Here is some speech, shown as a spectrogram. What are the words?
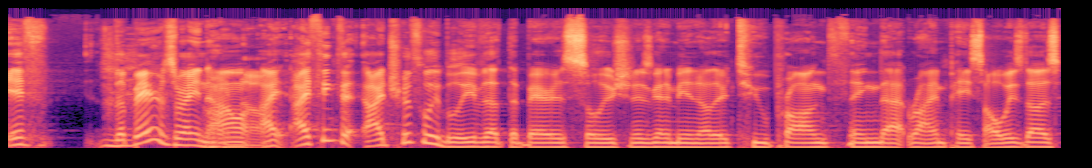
If the Bears right now, no. I, I think that I truthfully believe that the Bears solution is going to be another two pronged thing that Ryan Pace always does,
